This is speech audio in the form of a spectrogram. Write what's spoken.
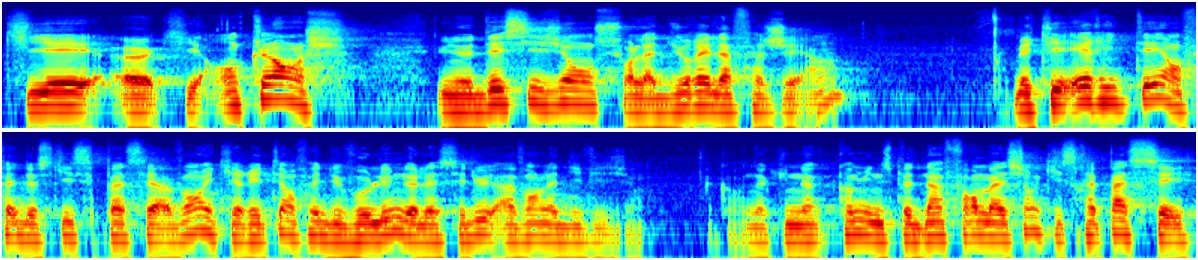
qui, est, qui enclenche une décision sur la durée de la phase G1, mais qui est hérité en fait de ce qui s'est passé avant et qui est hérité en fait du volume de la cellule avant la division. Donc comme une espèce d'information qui serait passée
